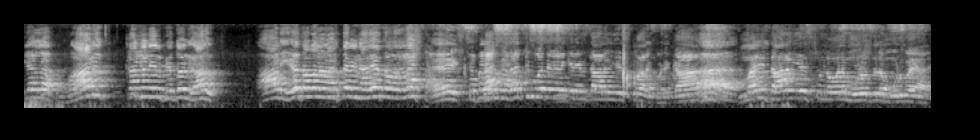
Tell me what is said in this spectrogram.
ఇవాళ వాడు కన్నా నేను పెద్దోని కాదు. ఆడు ఏ తవల నడితే నేను అదే తవల చచ్చిపోతే కనుక నేను దానం చేసుకోవాలి కొడుక. మరి దానం చేసుకున్న వాళ్ళ మూడు వద్దుల మూడు పోయాలి.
